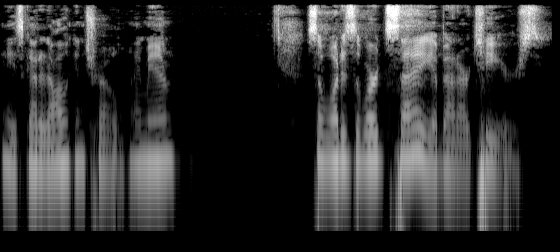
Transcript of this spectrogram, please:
and He's got it all in control. Amen. So what does the word say about our tears?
